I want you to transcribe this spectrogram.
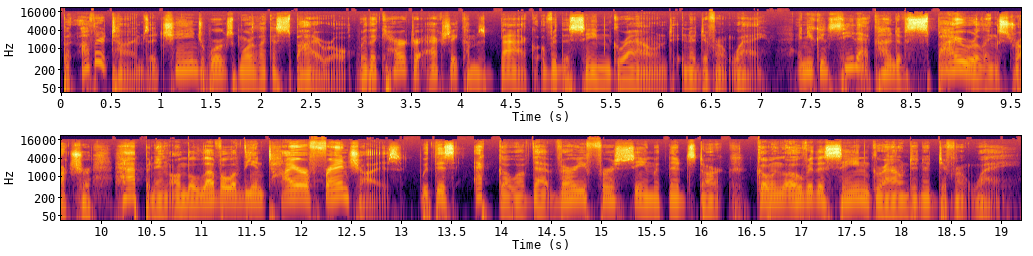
But other times, a change works more like a spiral, where the character actually comes back over the same ground in a different way. And you can see that kind of spiraling structure happening on the level of the entire franchise, with this echo of that very first scene with Ned Stark, going over the same ground in a different way.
